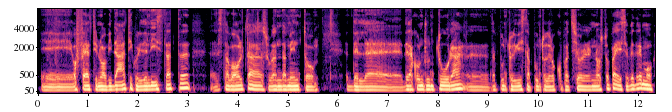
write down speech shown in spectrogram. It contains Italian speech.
eh, offerti nuovi dati, quelli dell'Istat, eh, stavolta sull'andamento del, della congiuntura eh, dal punto di vista appunto dell'occupazione nel nostro paese. Vedremo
